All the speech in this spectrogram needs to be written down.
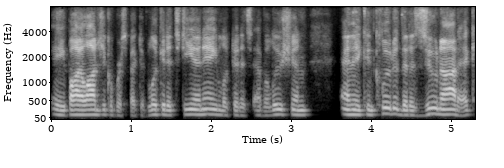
a biological perspective, looked at its DNA, looked at its evolution, and they concluded that a zoonotic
